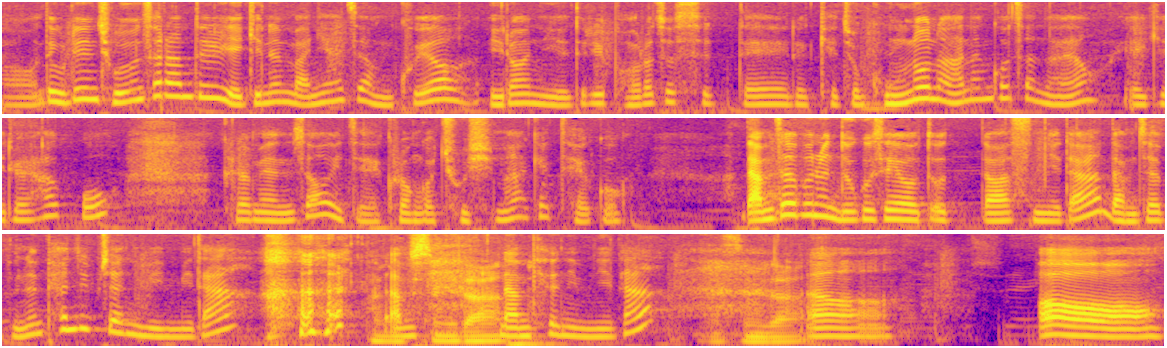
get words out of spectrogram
어, 근데 우리는 좋은 사람들 얘기는 많이 하지 않고요. 이런 일들이 벌어졌을 때 이렇게 좀 공론화하는 거잖아요. 얘기를 하고 그러면서 이제 그런 거 조심하게 되고. 남자분은 누구세요? 또 나왔습니다. 남자분은 편집자님입니다. 반갑습니다. 남, 남편입니다. 반갑습니다. 어, 어,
